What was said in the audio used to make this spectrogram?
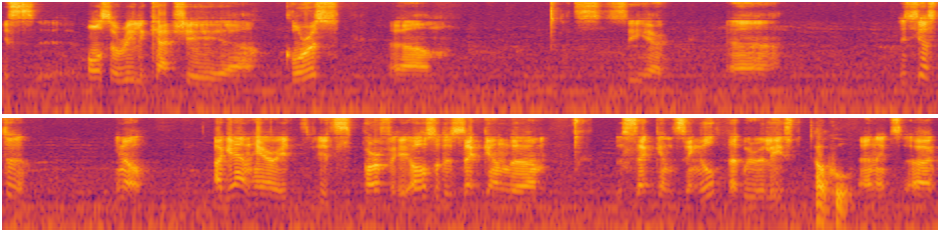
it's uh, also really catchy uh, chorus. Um, let's see here. Uh, it's just a, you know, again here it, it's perfect. Also the second um, the second single that we released. Oh, cool. and it's uh,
